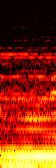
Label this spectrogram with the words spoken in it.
Mm.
